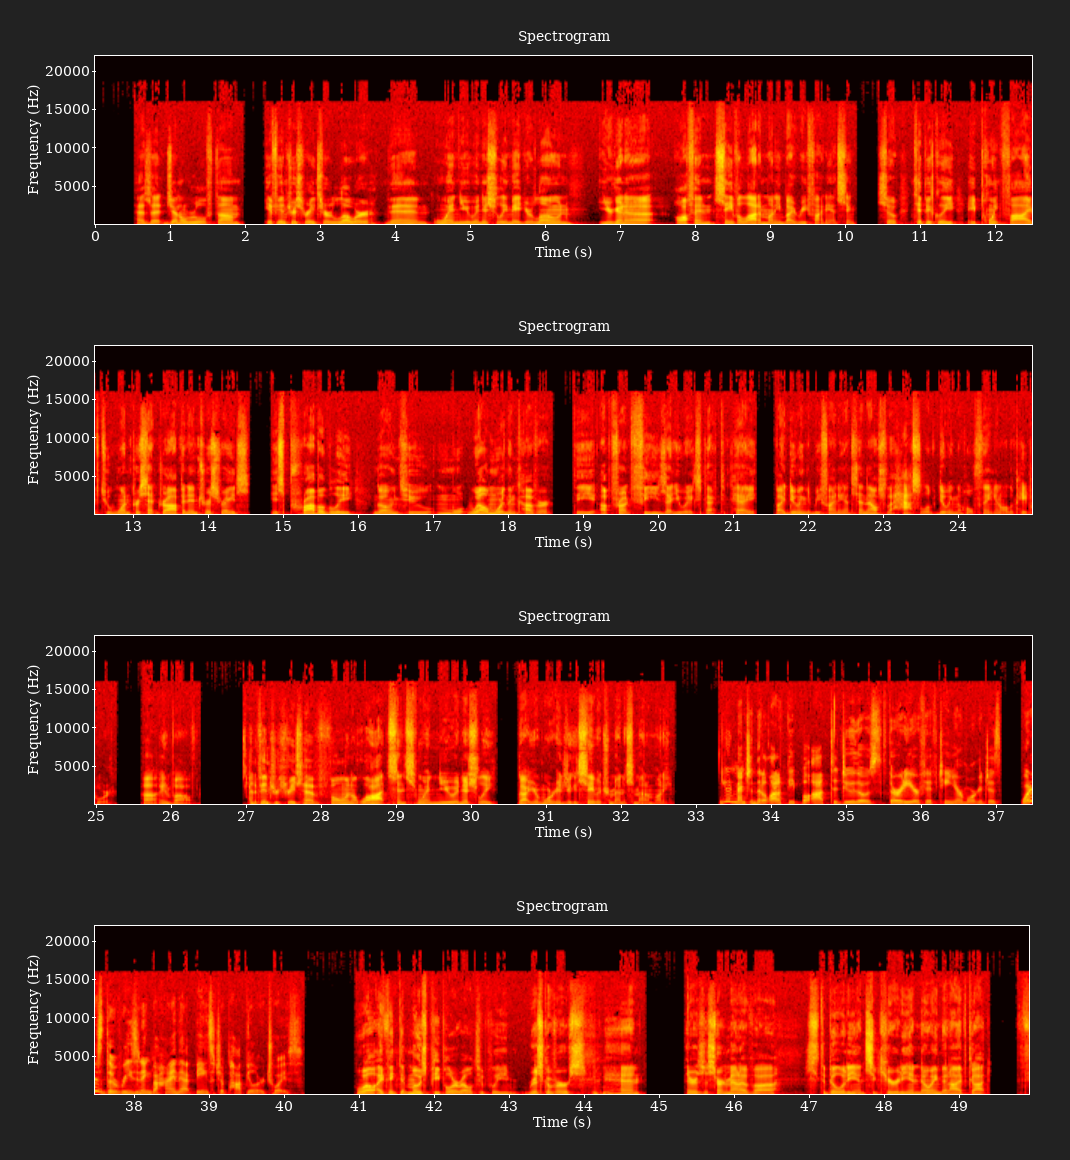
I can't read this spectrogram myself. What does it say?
As a general rule of thumb, if interest rates are lower than when you initially made your loan, you're going to often save a lot of money by refinancing. So typically a 0.5 to 1% drop in interest rates is probably going to more, well more than cover the upfront fees that you would expect to pay by doing the refinance and also the hassle of doing the whole thing and all the paperwork uh, involved. And if interest rates have fallen a lot since when you initially got your mortgage, you could save a tremendous amount of money. You had mentioned that a lot of people opt to do those 30 or 15 year mortgages. What is the reasoning behind that being such a popular choice? Well, I think that most people are relatively risk averse, mm-hmm. and there's a certain amount of uh, stability and security in knowing that I've got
